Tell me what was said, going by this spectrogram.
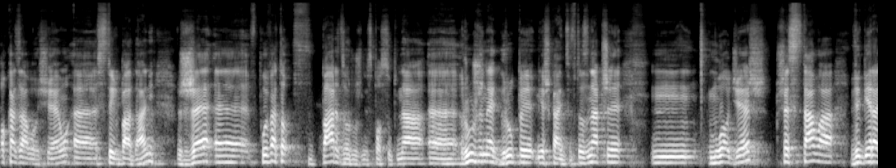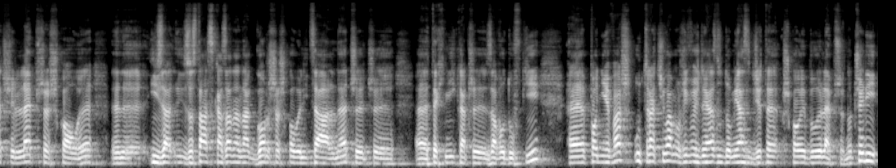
okazało się z tych badań, że wpływa to w bardzo różny sposób na różne grupy mieszkańców. To znaczy, mm, młodzież przestała wybierać lepsze szkoły y, i, została skazana na gorsze szkoły licealne, czy, czy e, technika, czy zawodówki, e, ponieważ utraciła możliwość dojazdu do miast, gdzie te szkoły były lepsze. No, czyli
